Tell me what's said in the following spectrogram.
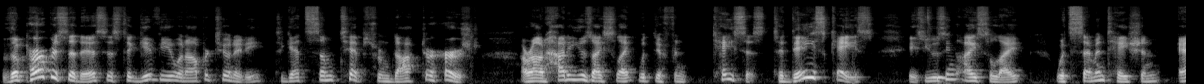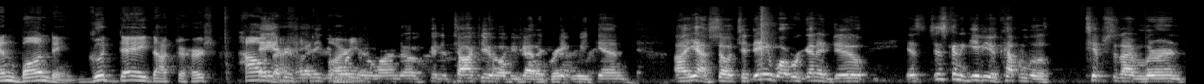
The purpose of this is to give you an opportunity to get some tips from Dr. Hirsch around how to use Isolite with different cases. Today's case is using Isolite with cementation and bonding. Good day, Dr. Hirsch. How hey, everybody. Good morning, you? Orlando. Good to talk to you. Hope you've had a great weekend. Uh, yeah, so today what we're going to do is just going to give you a couple of little tips that I've learned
